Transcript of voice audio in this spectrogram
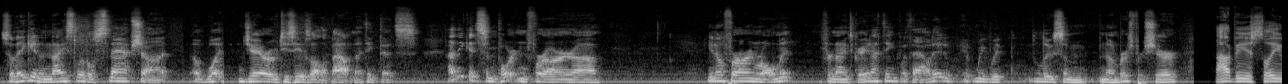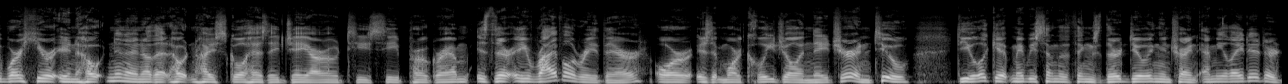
So they get a nice little snapshot of what JROTC is all about. And I think that's, I think it's important for our, uh, you know, for our enrollment for ninth grade. I think without it, we would lose some numbers for sure. Obviously, we're here in Houghton, and I know that Houghton High School has a JROTC program. Is there a rivalry there, or is it more collegial in nature? And two, do you look at maybe some of the things they're doing and try and emulate it, or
